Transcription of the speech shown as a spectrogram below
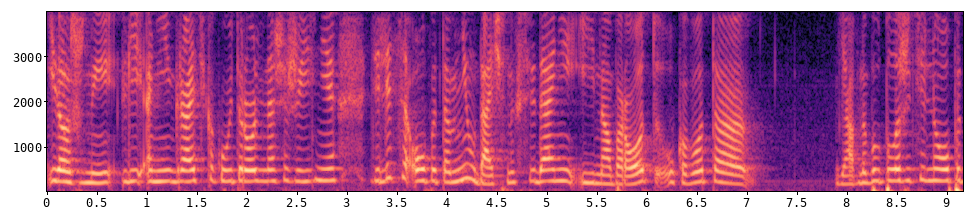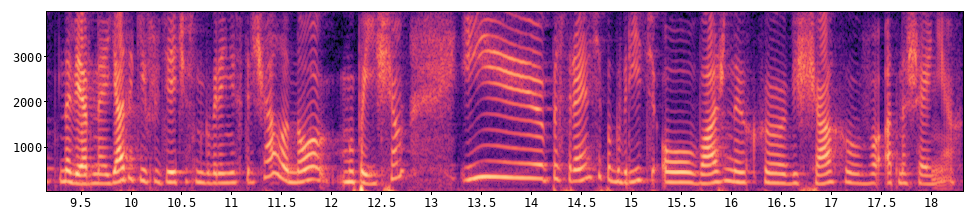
и должны ли они играть какую-то роль в нашей жизни, делиться опытом неудачных свиданий и наоборот, у кого-то явно был положительный опыт, наверное. Я таких людей, честно говоря, не встречала, но мы поищем и постараемся поговорить о важных э, вещах в отношениях.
